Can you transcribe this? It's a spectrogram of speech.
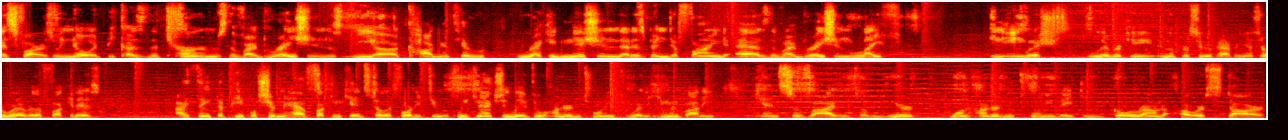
as far as we know it, because the terms, the vibrations, the uh, cognitive recognition that has been defined as the vibration life in English, liberty, and the pursuit of happiness, or whatever the fuck it is. I think that people shouldn't have fucking kids till they're 42. If we can actually live to 120 to where the human body can survive until the year 120, they can go around our star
